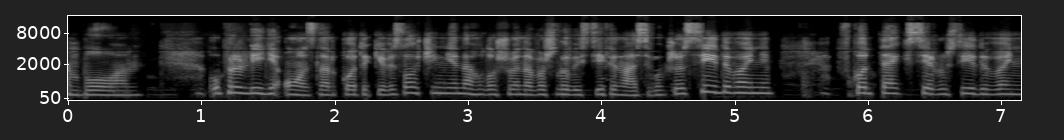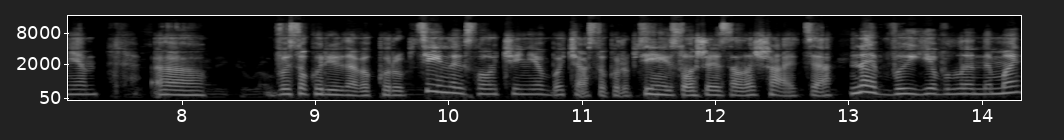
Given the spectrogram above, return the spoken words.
бо управління ООН з наркотиків і злочинів наголошує на важливості фінансових розслідувань в контексті розслідування е, високорівневих корупційних злочинів, бо часто корупційні злочини залишаються невиявленими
